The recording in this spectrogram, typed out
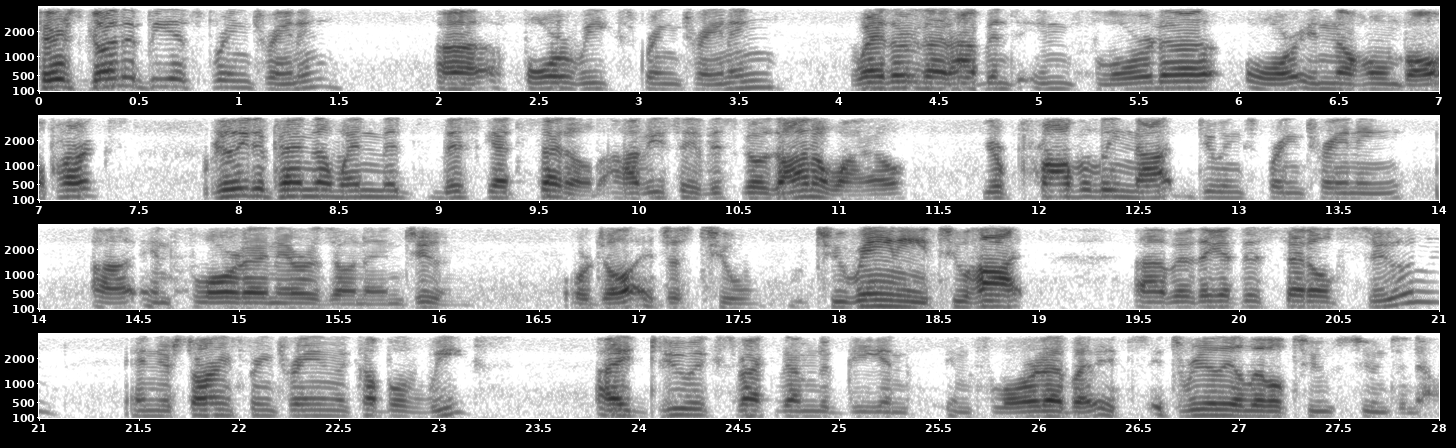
There's going to be a spring training uh, four week spring training. Whether that happens in Florida or in the home ballparks really depends on when this gets settled. Obviously, if this goes on a while, you're probably not doing spring training uh, in Florida and Arizona in June or July. It's just too too rainy, too hot. Uh, but if they get this settled soon and you're starting spring training in a couple of weeks, I do expect them to be in in Florida. But it's it's really a little too soon to know.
